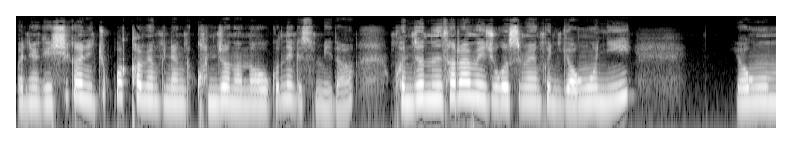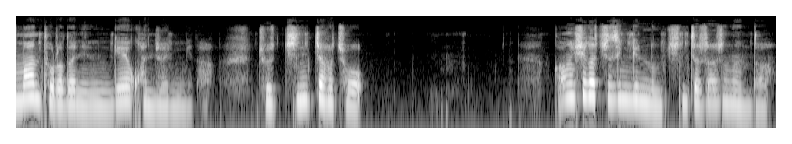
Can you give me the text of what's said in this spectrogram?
만약에 시간이 쪽박하면 그냥 관전 안 하고 끝내겠습니다. 관전은 사람이 죽었으면 그 영혼이, 영혼만 돌아다니는 게 관전입니다. 저 진짜 저 깡시같이 생긴 놈 진짜 짜증난다.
